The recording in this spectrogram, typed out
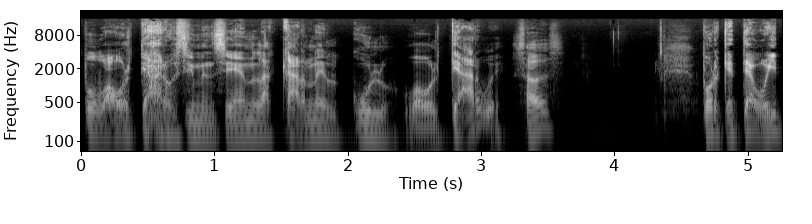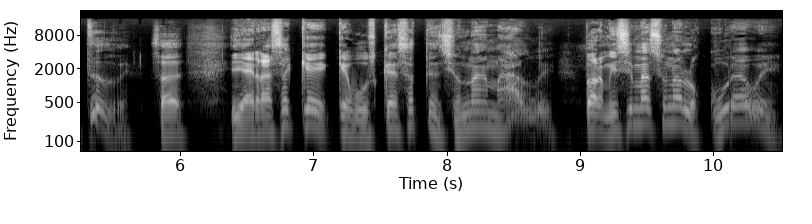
Pues voy a voltear, güey, si me enseñan la carne del culo. Voy a voltear, güey, ¿sabes? Porque te agüitas, güey, ¿sabes? Y hay raza que, que busca esa atención nada más, güey. Pero a mí se me hace una locura, güey.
